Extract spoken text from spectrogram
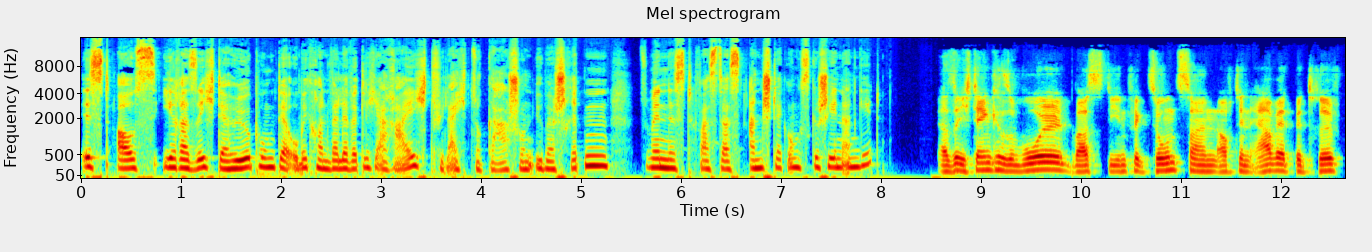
Ist aus Ihrer Sicht der Höhepunkt der Omikron-Welle wirklich erreicht, vielleicht sogar schon überschritten, zumindest was das Ansteckungsgeschehen angeht? Also ich denke, sowohl was die Infektionszahlen auf den R-Wert betrifft,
